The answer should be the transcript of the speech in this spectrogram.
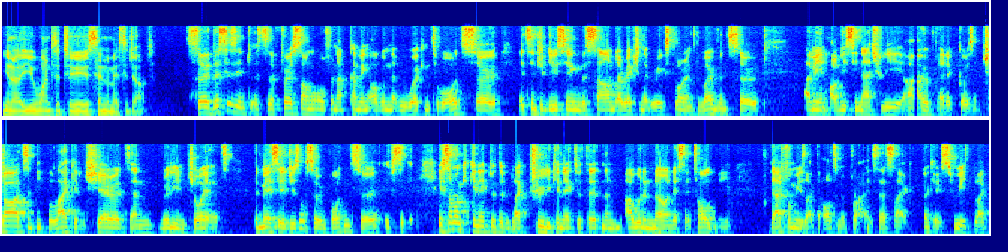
you know, you wanted to send a message out? So this is it's the first song off an upcoming album that we're working towards. So it's introducing the sound direction that we're exploring at the moment. So, I mean, obviously, naturally, I hope that it goes on charts and people like it and share it and really enjoy it. The message is also important. So if if someone can connect with it, like truly connect with it, then I wouldn't know unless they told me. That for me is like the ultimate prize. That's like okay, sweet. Like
